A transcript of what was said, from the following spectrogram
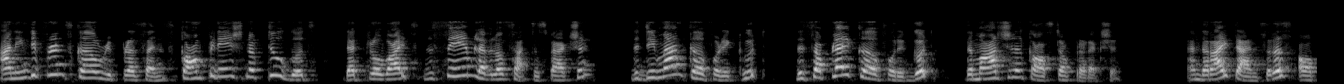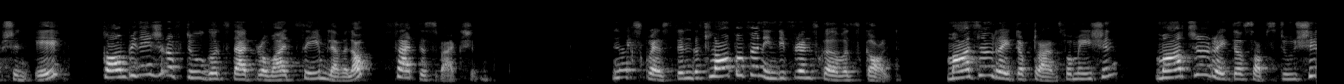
An indifference curve represents combination of two goods that provides the same level of satisfaction, the demand curve for a good, the supply curve for a good, the marginal cost of production. And the right answer is option A, combination of two goods that provide same level of satisfaction. Next question, the slope of an indifference curve is called marginal rate of transformation, marginal rate of substitution,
